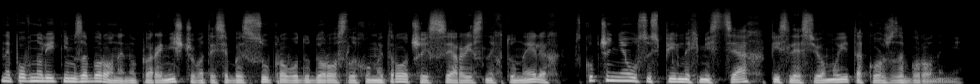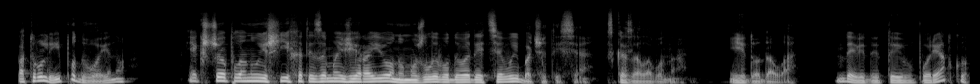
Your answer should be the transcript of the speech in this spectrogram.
Неповнолітнім заборонено переміщуватися без супроводу дорослих у метро чи сервісних тунелях, скупчення у суспільних місцях після сьомої також заборонені. Патрулі подвоєно. Якщо плануєш їхати за межі району, можливо, доведеться вибачитися, сказала вона, і додала. Девіде, ти в порядку?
